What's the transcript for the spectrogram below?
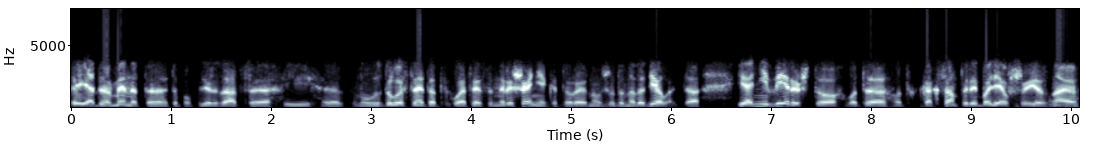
и одновременно это, это популяризация и, э, ну, с другой стороны, это такое ответственное решение, которое, ну, что-то надо делать, да. Я не верю, что вот, э, вот как сам переболевший, я знаю,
